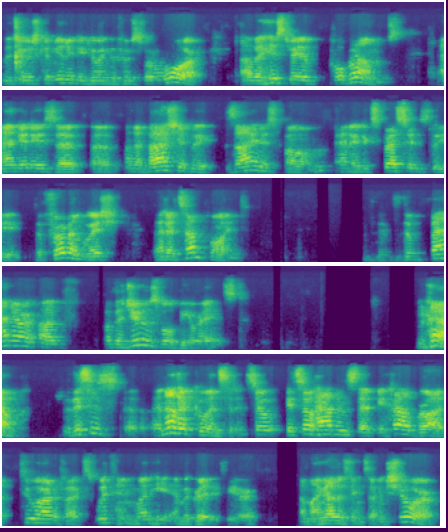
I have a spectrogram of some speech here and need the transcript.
the Jewish community during the First World War, of a history of pogroms. And it is a, a, an abashedly Zionist poem, and it expresses the, the fervent wish that at some point the, the banner of, of the Jews will be raised. Now, this is another coincidence. So it so happens that Michal brought two artifacts with him when he emigrated here, among other things, I'm sure.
